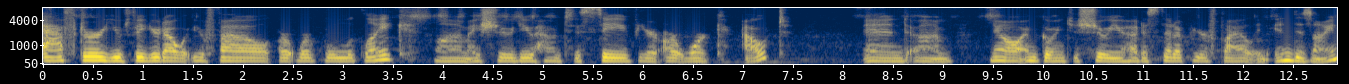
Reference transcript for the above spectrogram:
After you've figured out what your file artwork will look like, um, I showed you how to save your artwork out, and um, now I'm going to show you how to set up your file in InDesign.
